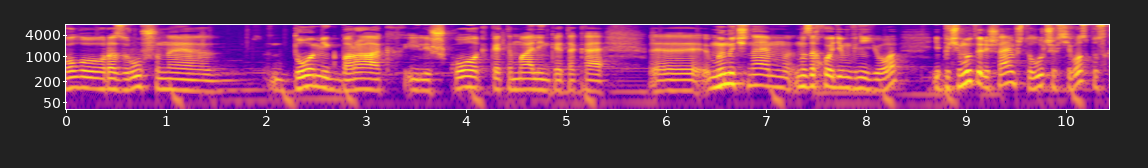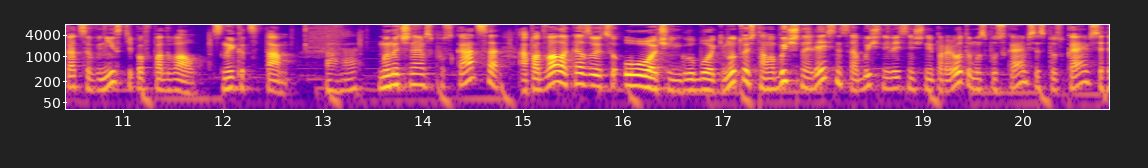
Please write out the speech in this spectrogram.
полуразрушенное домик, барак или школа какая-то маленькая такая. Э, Мы начинаем, мы заходим в нее и почему-то решаем, что лучше всего спускаться вниз, типа в подвал, сныкаться там. Ага. Мы начинаем спускаться, а подвал оказывается очень глубоким. Ну, то есть там обычная лестница, обычные лестничные пролеты, мы спускаемся, спускаемся.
